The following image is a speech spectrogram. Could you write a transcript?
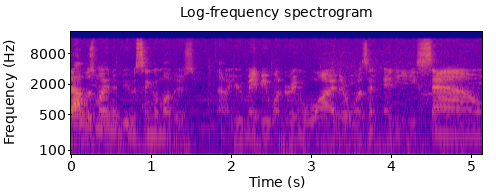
That was my interview with single mothers. Now you may be wondering why there wasn't any sound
